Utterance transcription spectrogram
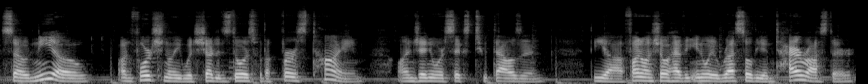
So Neo, unfortunately, would shut its doors for the first time on January 6, 2000. The uh, final show having Inoue wrestle the entire roster,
